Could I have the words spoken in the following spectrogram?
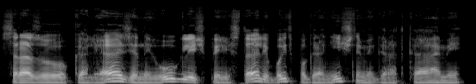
Сразу Калязин и Углич перестали быть пограничными городками,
